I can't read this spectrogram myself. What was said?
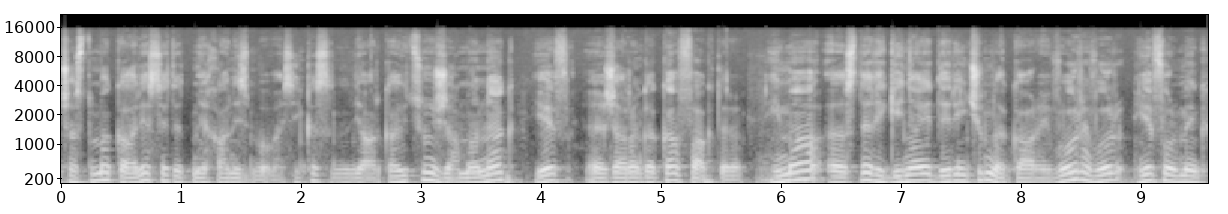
առաջացնում է կարիես այդ այդ մեխանիզմով, այսինքն սննդի արկայություն, ժամանակ եւ ժառանգական ֆակտորը։ Հիմա ըստեղ հիգիենայի դերը ինչու՞մն է կարևոր, որ երբ որ մենք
